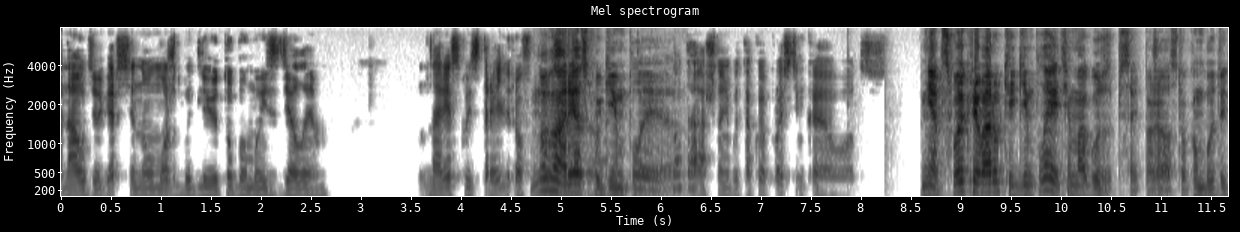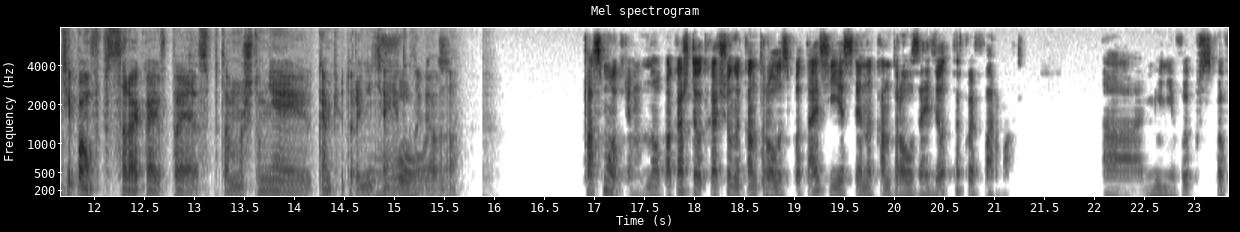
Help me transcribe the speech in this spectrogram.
на аудиоверсии, но может быть для Ютуба мы сделаем нарезку из трейлеров. Ну, нарезку геймплея. Ну да, что-нибудь такое простенькое, вот. Нет, свой криворукий геймплей я тебе могу записать, пожалуйста. Только он будет идти, по-моему, в 40 FPS, потому что мне компьютер не тянет вот. это говно. Посмотрим. Но пока что я вот хочу на контрол испытать. Если на контрол зайдет такой формат а, мини-выпусков,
